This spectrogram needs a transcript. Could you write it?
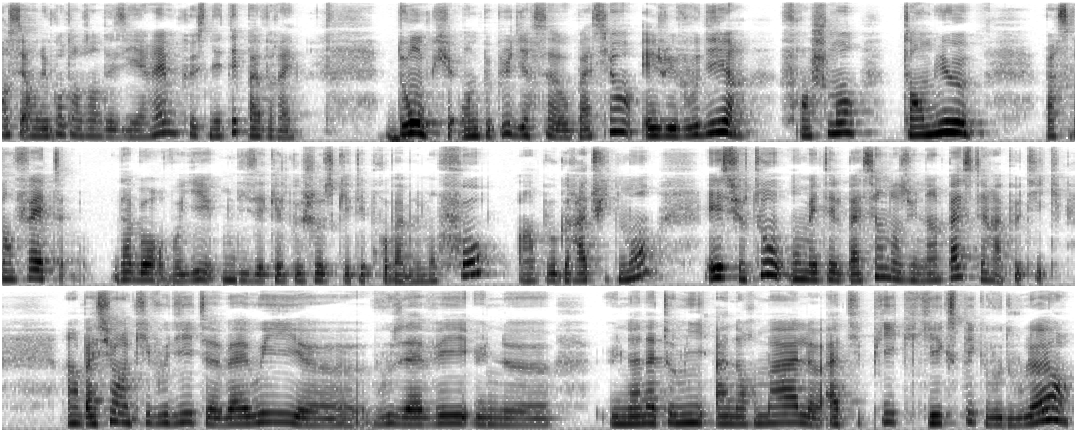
on s'est rendu compte en faisant des IRM que ce n'était pas vrai. Donc, on ne peut plus dire ça aux patients. Et je vais vous dire, franchement, tant mieux. Parce qu'en fait, d'abord, vous voyez, on disait quelque chose qui était probablement faux, un peu gratuitement, et surtout, on mettait le patient dans une impasse thérapeutique. Un patient à qui vous dites, bah oui, euh, vous avez une, une anatomie anormale, atypique, qui explique vos douleurs,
